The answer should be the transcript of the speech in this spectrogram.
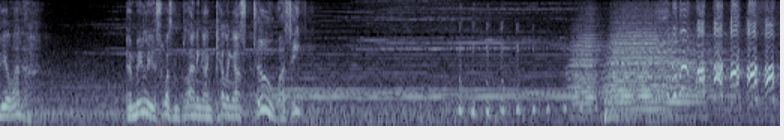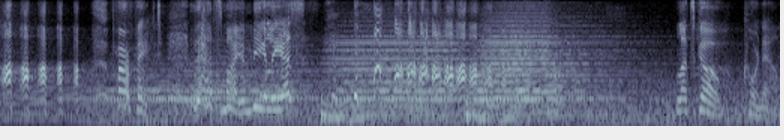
Violetta. Emelious wasn't planning on killing us too, was he? Perfect! That's my Emelious! Let's go, Kornell.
